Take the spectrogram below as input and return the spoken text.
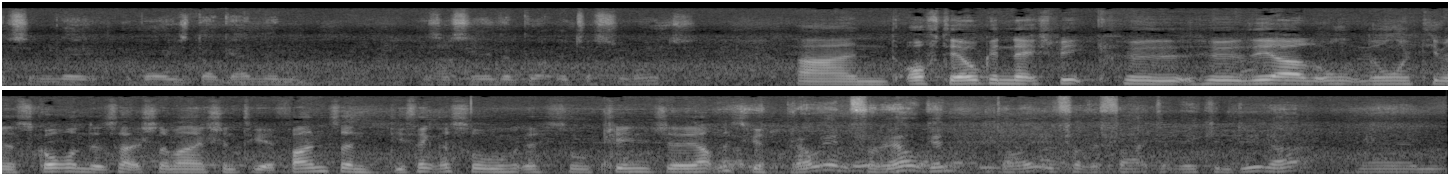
listen, the, the boys dug in, and as I say, they've got the just rewards and off to Elgin next week, who who they are the only team in Scotland that's actually managing to get fans in. Do you think this will this will change the atmosphere? Brilliant for Elgin, delighted for the fact that they can do that. Um,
